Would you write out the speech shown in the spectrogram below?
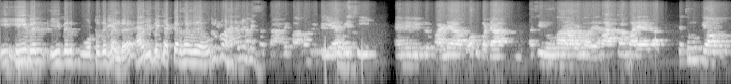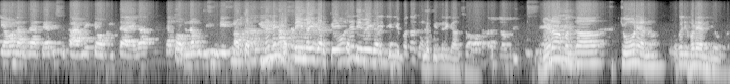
E E bill E bill portal ਤੇ ਪੈਂਦਾ ਹੈ। ਈ ਬਿੱਲ ਚੈੱਕ ਕਰ ਸਕਦੇ ਹੋ ਬਿਲਕੁਲ ਹੈ ਵੀ ਸਰਕਾਰ ਨੇ ਬਾਹਰ ਕੀਤੀ ਹੈ ਕਿ ਅਸੀਂ ਐਨੇ ਲੀਟਰ ਫੜ ਲਿਆ ਬਹੁਤ ਵੱਡਾ। ਅਸੀਂ ਰੋਜ਼ਗਾਰ ਮਾਰਿਆ। ਮਾਰਕਾ ਮਾਰਿਆਗਾ ਤੇ ਤੁਹਾਨੂੰ ਕਿਉਂ ਕਿਉਂ ਲੱਗਦਾ ਪਿਆ ਕਿ ਸਰਕਾਰ ਨੇ ਕਿਉਂ ਕੀਤਾ ਹੈਗਾ? ਜਾਂ ਤੁਹਾਡੇ ਨਾਲ ਕੋਈ ਦੁਸ਼ਮਣੀ ਸੀ? ਆ 31 ਮਈ ਕਰਕੇ 31 ਮਈ ਕਰਕੇ। ਨਹੀਂ ਪਤਾ ਗੱਲ ਕੀ ਮੇਰੀ ਗੱਲ ਸੁਣ। ਜਿਹੜਾ ਬੰਦਾ ਚੋਰ ਹੈ ਨਾ ਉਹ ਕਦੀ ਫੜਿਆ ਨਹੀਂ ਜਾਊਗਾ।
